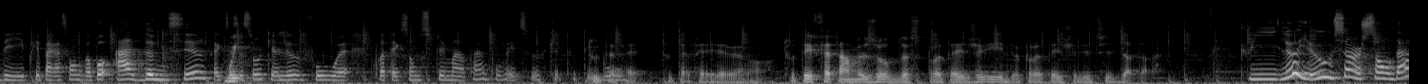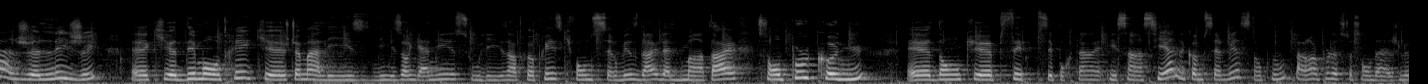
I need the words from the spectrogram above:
des préparations de repas à domicile. Fait que c'est sûr que là, il faut euh, protection supplémentaire pour être sûr que tout est Tout à fait. Tout à fait. Euh, tout est fait en mesure de se protéger et de protéger l'utilisateur. Puis là, il y a eu aussi un sondage léger euh, qui a démontré que justement les, les, organismes ou les entreprises qui font du service d'aide alimentaire sont peu connus. Euh, donc, euh, c'est pourtant essentiel comme service. Donc, pouvez-vous parler un peu de ce sondage-là?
